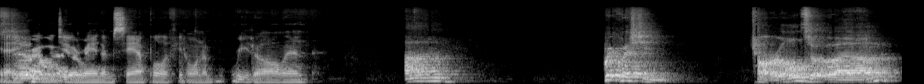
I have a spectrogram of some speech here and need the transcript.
Yeah, so, you probably do a random sample if you don't want to read it all in. Um, quick question, Charles. Um,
